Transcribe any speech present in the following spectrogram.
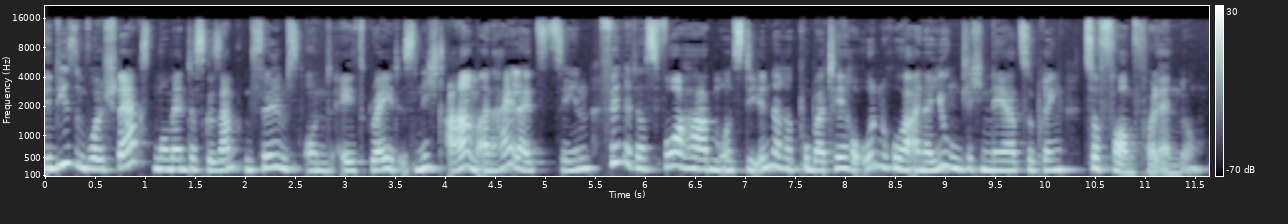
In diesem wohl stärksten Moment des gesamten Films und Eighth Grade ist nicht arm an Highlight-Szenen, findet das Vorhaben, uns die innere pubertäre Unruhe einer Jugendlichen näher zu bringen, zur Formvollendung.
